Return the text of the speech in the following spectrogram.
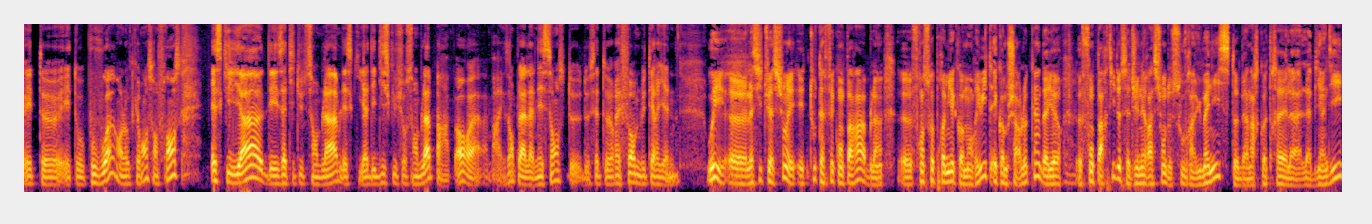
est, est au pouvoir, en l'occurrence en France, est-ce qu'il y a des attitudes semblables? Est-ce qu'il y a des discussions semblables par rapport, par exemple, à la naissance de, cette réforme luthérienne? Oui, euh, la situation est, tout à fait comparable. Hein. Euh, François Ier comme Henri VIII et comme Charles Quint d'ailleurs euh, font partie de cette génération de souverains humanistes. Bernard Cotteret l'a bien dit,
